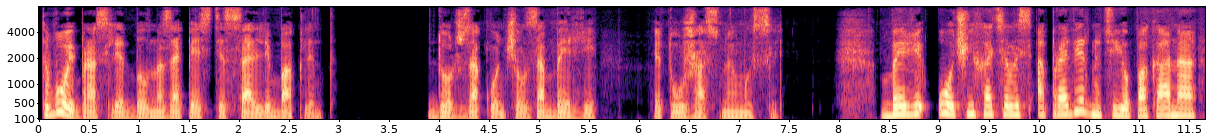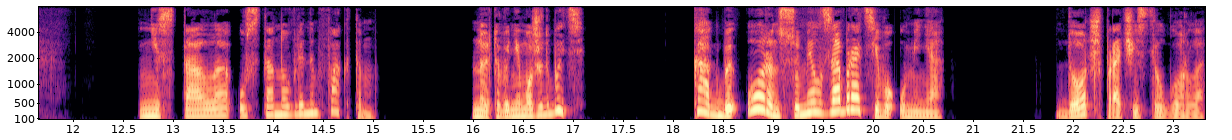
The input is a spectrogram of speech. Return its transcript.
твой браслет был на запястье Салли Бакленд?» Додж закончил за Берри эту ужасную мысль. Берри очень хотелось опровергнуть ее, пока она не стала установленным фактом. Но этого не может быть. Как бы Орен сумел забрать его у меня? Додж прочистил горло.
